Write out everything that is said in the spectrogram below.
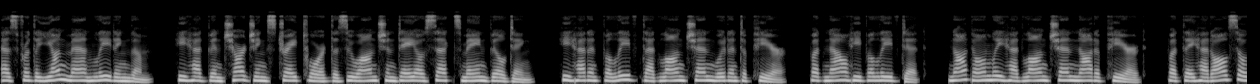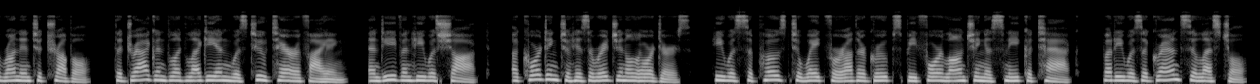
As for the young man leading them, he had been charging straight toward the Xuantian Dao sect's main building. He hadn't believed that Long Chen wouldn't appear, but now he believed it. Not only had Long Chen not appeared, but they had also run into trouble. The Dragonblood Legion was too terrifying, and even he was shocked. According to his original orders, he was supposed to wait for other groups before launching a sneak attack, but he was a Grand Celestial,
